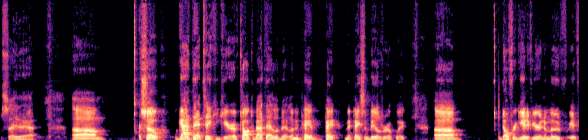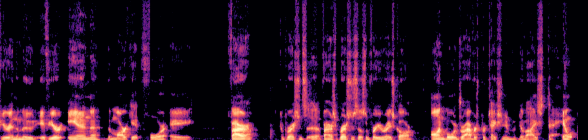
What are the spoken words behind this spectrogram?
say that. Um, so we got that taken care of. Talked about that a little bit. Let me pay pay let me pay some bills real quick. Um, don't forget if you're in the mood. If you're in the mood, if you're in the market for a fire compression uh, fire suppression system for your race car, onboard driver's protection device to help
